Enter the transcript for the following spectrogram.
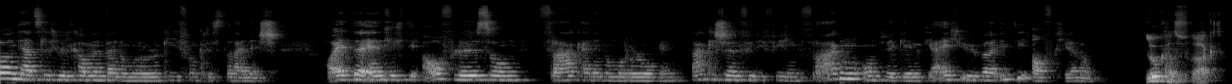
Hallo und herzlich willkommen bei Numerologie von Christa Reinisch. Heute endlich die Auflösung Frag eine Numerologin. Dankeschön für die vielen Fragen und wir gehen gleich über in die Aufklärung. Lukas fragt,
